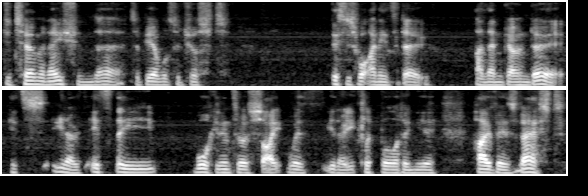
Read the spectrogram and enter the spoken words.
determination there to be able to just this is what i need to do and then go and do it it's you know it's the walking into a site with you know your clipboard and your high vis vest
